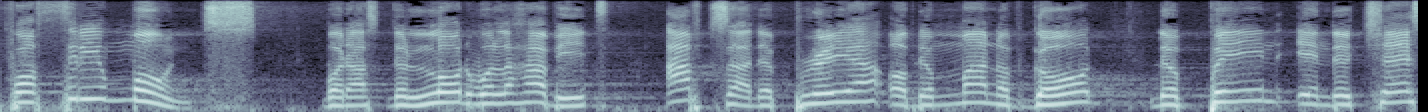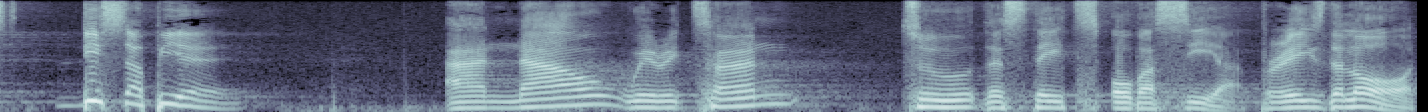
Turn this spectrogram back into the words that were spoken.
for three months. But as the Lord will have it, after the prayer of the man of God, the pain in the chest disappeared. And now we return to the state's overseer. Praise the Lord.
